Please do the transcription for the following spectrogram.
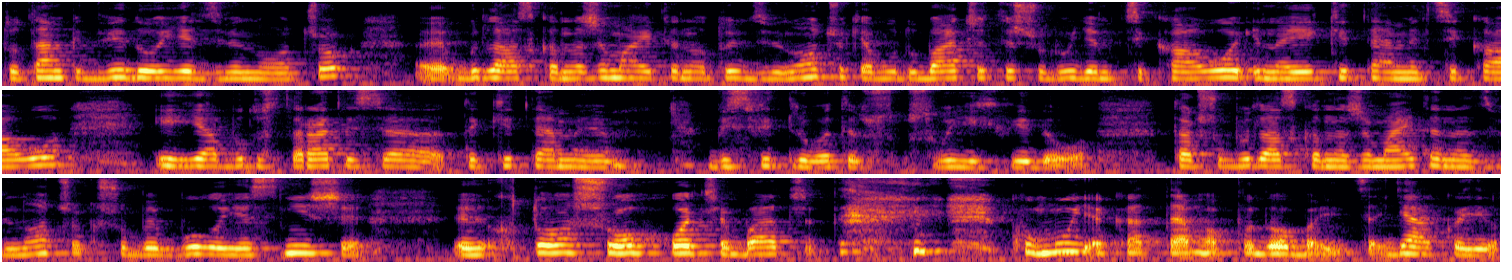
то там під відео є дзвіночок. Е, Будь ласка, нажимайте на той дзвіночок, я буду бачити, що людям цікаво і на які теми цікаво. І я буду старатися такі теми висвітлювати в своїх відео. Так що, будь ласка, нажимайте на дзвіночок, щоб було ясніше, е, хто що хоче бачити, кому яка тема подобається. Дякую.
